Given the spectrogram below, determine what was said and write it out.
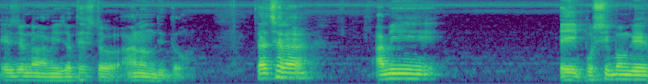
এর জন্য আমি যথেষ্ট আনন্দিত। তাছাড়া আমি এই পশ্চিমবঙ্গের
